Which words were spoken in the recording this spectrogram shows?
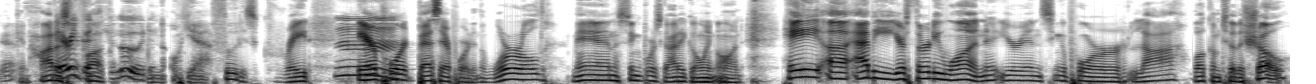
Yeah. Fucking hot Very as good food. Oh yeah, food is great. Mm. Airport, best airport in the world. Man, Singapore's got it going on. Hey, uh, Abby, you're 31. You're in Singapore. La, welcome to the show.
